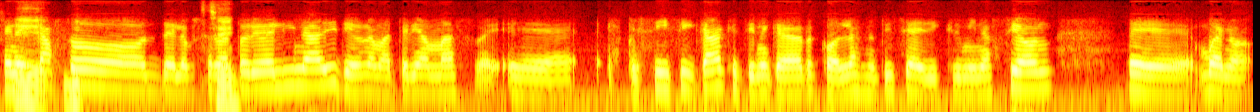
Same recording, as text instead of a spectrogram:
En el eh, caso del observatorio del INADI tiene una materia más eh, específica que tiene que ver con las noticias de discriminación, bueno,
